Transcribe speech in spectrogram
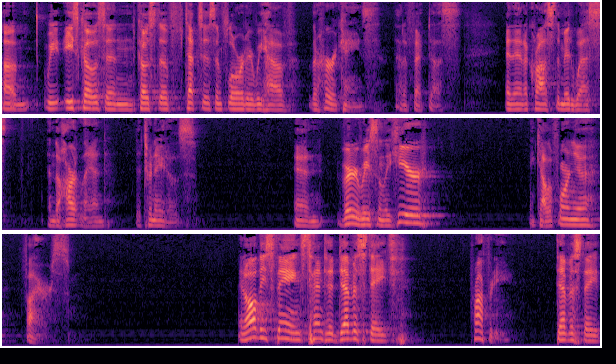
um, we East Coast and coast of Texas and Florida, we have the hurricanes that affect us, and then across the Midwest and the heartland, the tornadoes. And very recently here in California, fires. And all these things tend to devastate property, devastate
